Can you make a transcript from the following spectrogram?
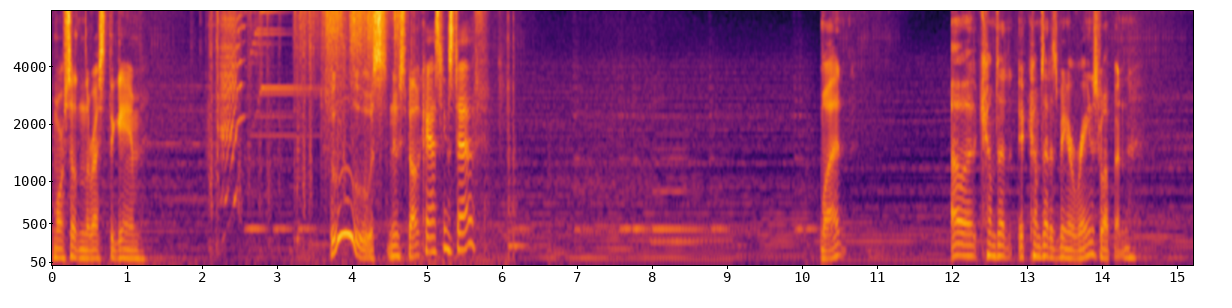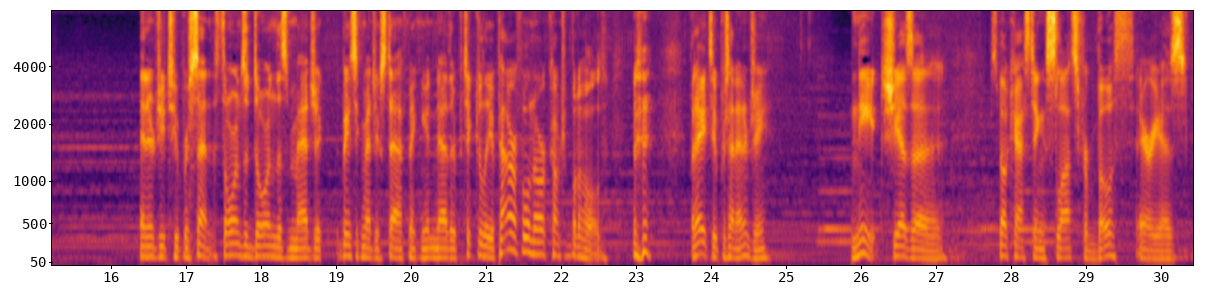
more so than the rest of the game. Ooh, new spellcasting staff? What? Oh, it comes out it comes out as being a ranged weapon. Energy 2%. Thorns adorn this magic basic magic staff, making it neither particularly powerful nor comfortable to hold. but hey, 2% energy. Neat. She has a spellcasting slots for both areas.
